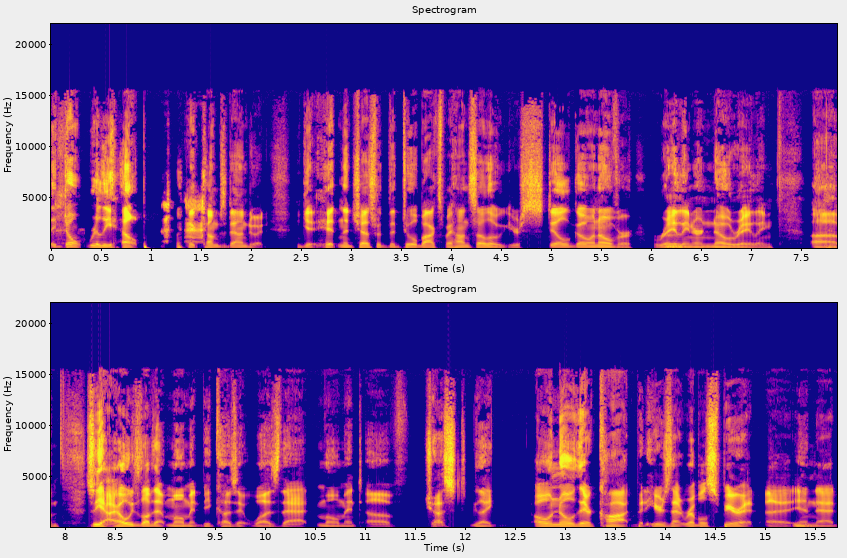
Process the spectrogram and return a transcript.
they don't really help when it comes down to it. You get hit in the chest with the toolbox by Han Solo, you're still going over, railing mm. or no railing. Um, so yeah, I always love that moment because it was that moment of just like, oh no, they're caught, but here's that rebel spirit uh, mm. and that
